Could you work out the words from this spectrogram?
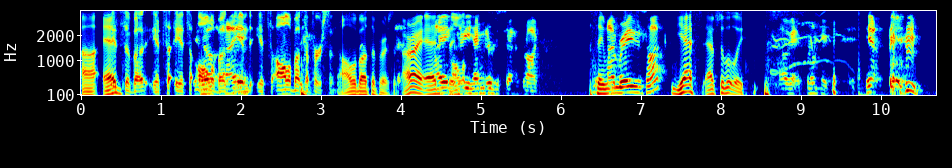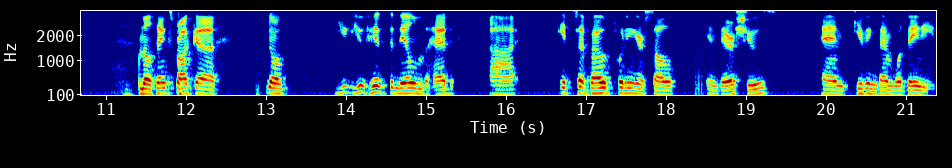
Uh, Ed, it's about it's it's all know, about I, the it's all about the person. all about the person. All right, Ed. I agree hundred percent, Brock. Same. I'm ready to talk. Yes, absolutely. okay, perfect. Yeah. no, thanks, Brock. Uh, no, you, you've hit the nail on the head. Uh, it's about putting yourself in their shoes and giving them what they need.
